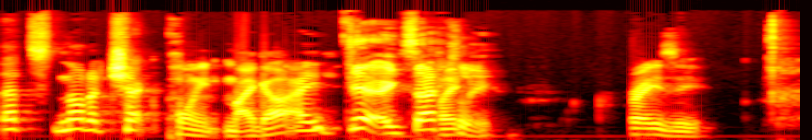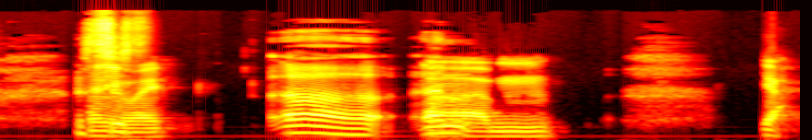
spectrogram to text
that's not a checkpoint my guy Yeah, exactly. crazy it's anyway uh, and um yeah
